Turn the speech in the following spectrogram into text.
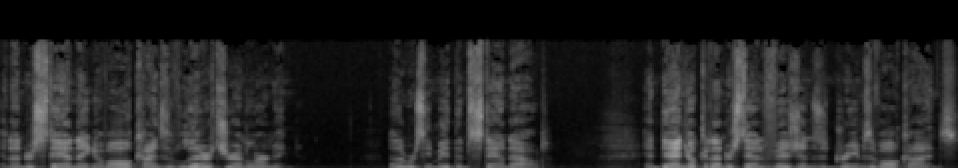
and understanding of all kinds of literature and learning. In other words, He made them stand out. And Daniel could understand visions and dreams of all kinds.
